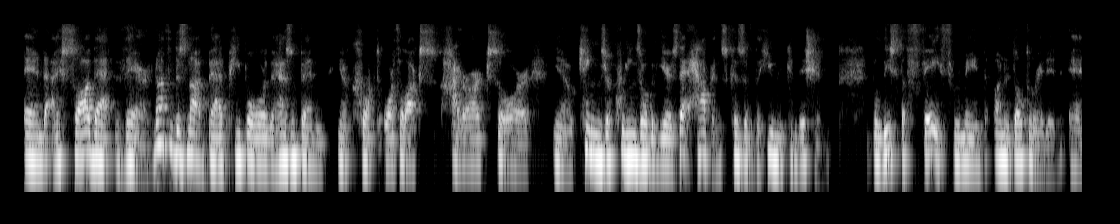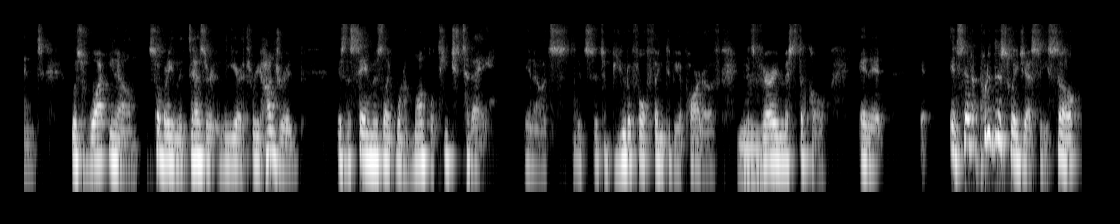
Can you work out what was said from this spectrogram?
and I saw that there. Not that there's not bad people or there hasn't been, you know, corrupt Orthodox hierarchs or, you know, kings or queens over the years. That happens because of the human condition. But at least the faith remained unadulterated and was what, you know, somebody in the desert in the year 300 is the same as like what a monk will teach today. You know, it's it's it's a beautiful thing to be a part of. Mm. It's very mystical. And it, it instead of put it this way, Jesse. So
